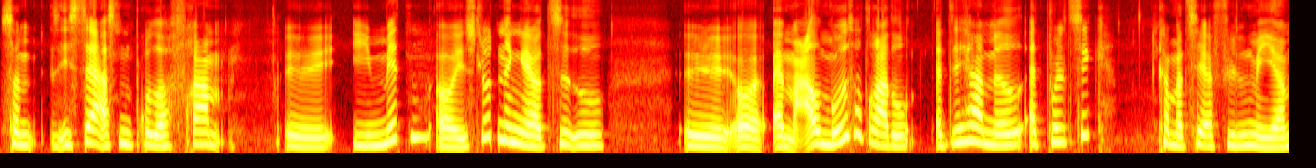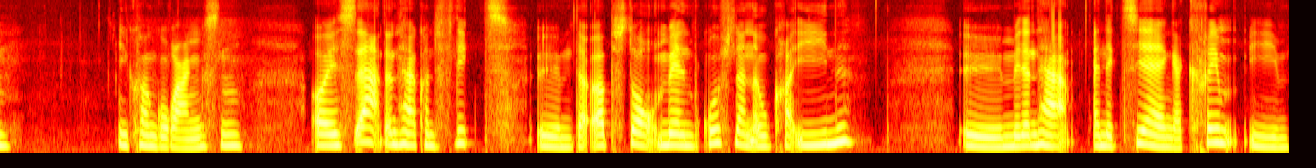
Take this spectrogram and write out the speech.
som især sådan bryder frem øh, i midten og i slutningen af årtiet, øh, og er meget modsatrettet, er det her med, at politik kommer til at fylde mere i konkurrencen. Og især den her konflikt, øh, der opstår mellem Rusland og Ukraine, øh, med den her annektering af Krim i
